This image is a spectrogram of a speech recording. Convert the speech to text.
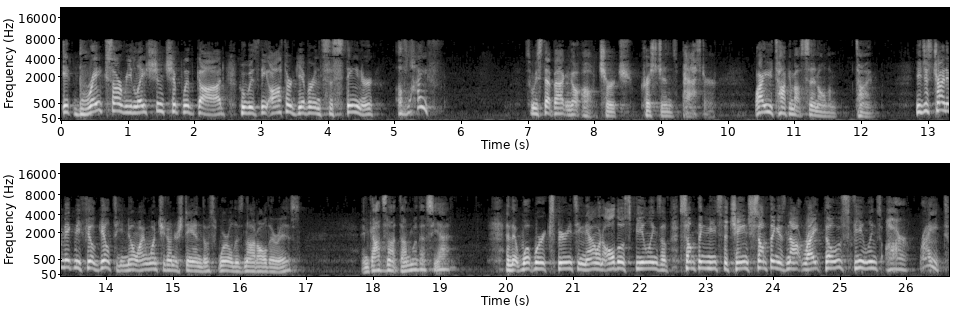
It breaks our relationship with God, who is the author, giver, and sustainer of life. So we step back and go, oh, church, Christians, pastor, why are you talking about sin all the time? You're just trying to make me feel guilty. No, I want you to understand this world is not all there is. And God's not done with us yet. And that what we're experiencing now and all those feelings of something needs to change, something is not right, those feelings are right.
